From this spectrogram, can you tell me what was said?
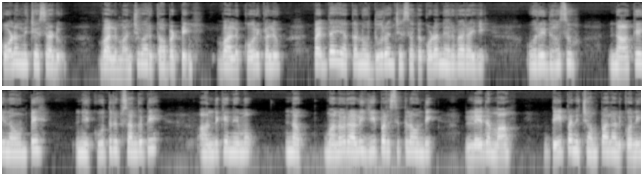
కోడల్ని చేశాడు. వాళ్ళు మంచివారు కాబట్టి వాళ్ళ కోరికలు పెద్దయ్యాక నువ్వు దూరం చేశాక కూడా నెరవేరాయి. ఒరే దాసు నాకే ఇలా ఉంటే నీ కూతురి సంగతి? అందుకేనేమో నా మనవరాలు ఈ పరిస్థితిలో ఉంది. లేదమ్మా దీపని చంపాలనుకొని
